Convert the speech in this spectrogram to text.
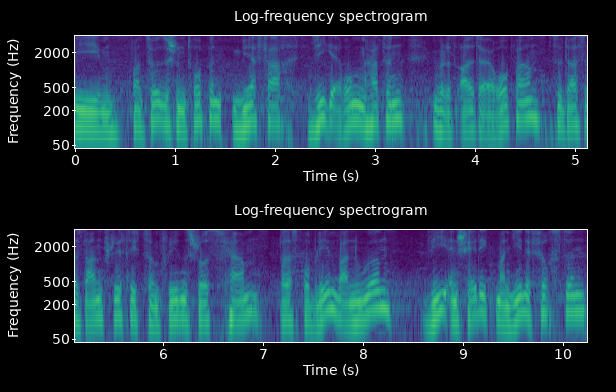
die französischen Truppen mehrfach Siege errungen hatten über das alte Europa, sodass es dann schließlich zum Friedensschluss kam. Das Problem war nur, wie entschädigt man jene Fürsten,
